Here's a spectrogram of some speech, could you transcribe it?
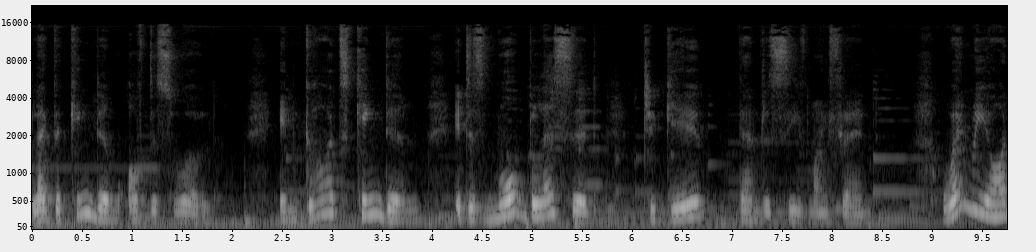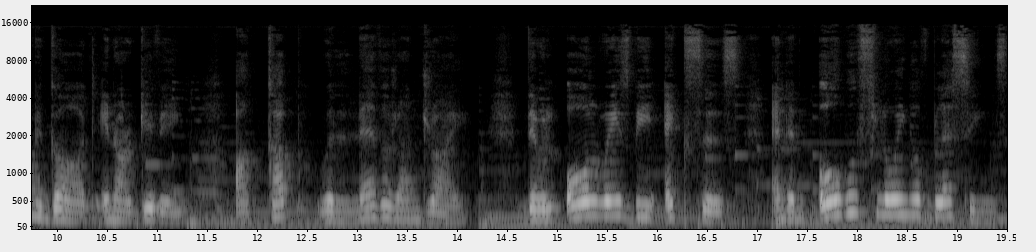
like the kingdom of this world. In God's kingdom, it is more blessed to give than receive, my friend. When we honor God in our giving, our cup will never run dry. There will always be excess and an overflowing of blessings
